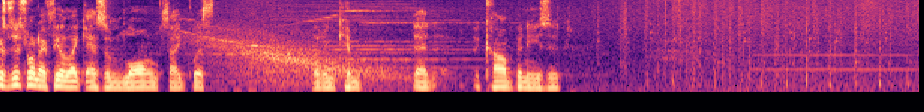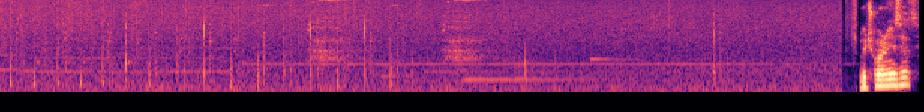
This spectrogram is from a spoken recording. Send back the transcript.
Because this one I feel like has a long side quest that, that accompanies it. Which one is it?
